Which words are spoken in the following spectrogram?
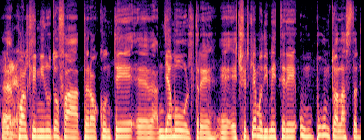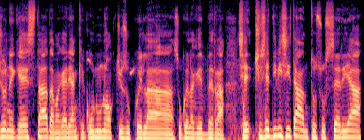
eh, qualche minuto fa, però con te eh, andiamo oltre e, e cerchiamo di mettere un punto alla stagione che è stata, magari anche con un occhio su quella, su quella che verrà. Si ci si è divisi tanto su Serie A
